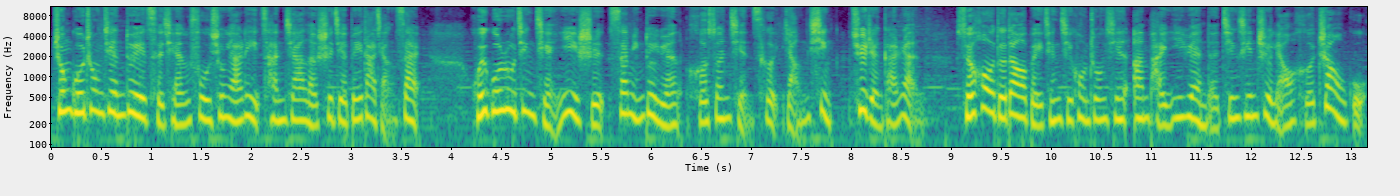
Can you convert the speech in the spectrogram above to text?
中国重剑队此前赴匈牙利参加了世界杯大奖赛，回国入境检疫时，三名队员核酸检测阳性，确诊感染，随后得到北京疾控中心安排医院的精心治疗和照顾，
